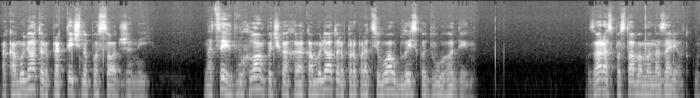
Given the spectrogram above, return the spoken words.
Акумулятор практично посаджений. На цих двох лампочках акумулятор пропрацював близько 2 годин. Зараз поставимо на зарядку.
